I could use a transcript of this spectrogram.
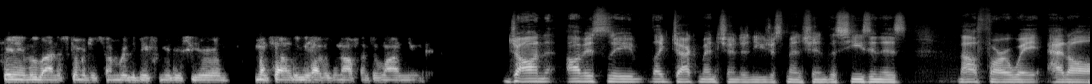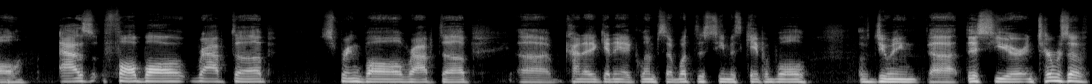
creating a new line of scrimmage is something really big for me this year and mentality we have as an offensive line unit. John, obviously, like Jack mentioned and you just mentioned, the season is not far away at all. As fall ball wrapped up, spring ball wrapped up, uh, kind of getting a glimpse of what this team is capable of doing uh, this year in terms of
